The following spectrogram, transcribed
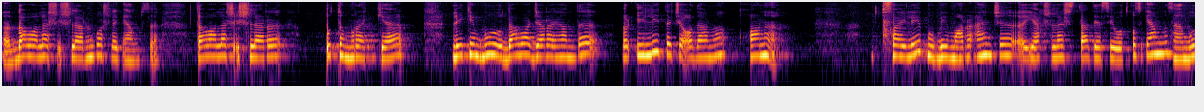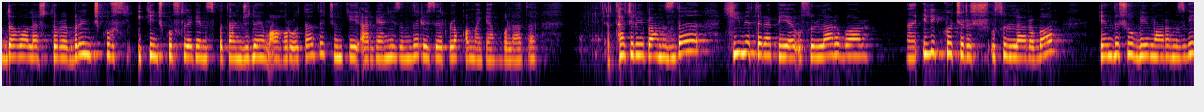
davolash ishlarini boshlaganmiz. Davolash ishlari o'ta murakkab lekin bu davo jarayonida bir elliktacha odamni qoni tufayli bu bemorni ancha yaxshilash stadiyasiga o'tkazganmiz. Bu davolash turi birinchi kurs ikkinchi kurslarga nisbatan juda yam og'ir o'tadi chunki organizmda rezervlar qolmagan bo'ladi. Tajribamizda ximioterapiya usullari bor ilik ko'chirish usullari bor. Endi shu bemorimizga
